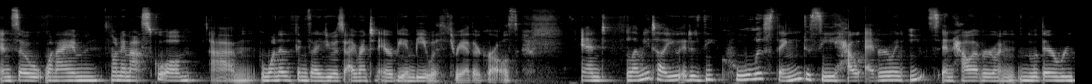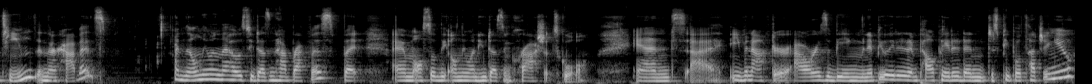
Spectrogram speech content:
And so when i'm when i'm at school um, one of the things that i do is i rent an airbnb with three other girls. And let me tell you, it is the coolest thing to see how everyone eats and how everyone, with their routines and their habits. I'm the only one in the house who doesn't have breakfast, but I am also the only one who doesn't crash at school. And uh, even after hours of being manipulated and palpated and just people touching you,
